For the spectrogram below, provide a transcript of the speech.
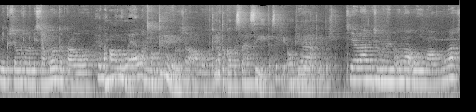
niin kuin semmoisella, missä on monta taloa. Sillä alueella. Okei. Semmoisella alueella. Kertokaapas vähän siitä, sekin onkin Joo. mielenkiintoista. Siellä on semmoinen oma uima-allas.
